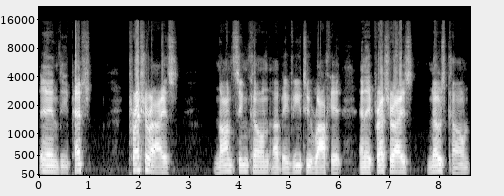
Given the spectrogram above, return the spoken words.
in the pes- pressurized non sink cone of a V 2 rocket and a pressurized nose cone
